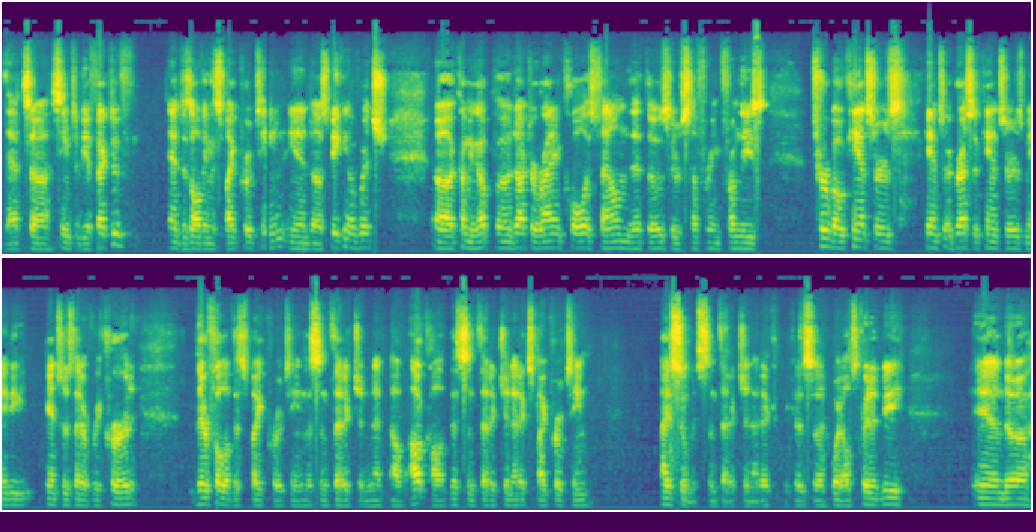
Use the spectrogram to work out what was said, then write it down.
that uh, seem to be effective at dissolving the spike protein. And uh, speaking of which, uh, coming up, uh, Dr. Ryan Cole has found that those who are suffering from these turbo cancers, cancer, aggressive cancers, maybe cancers that have recurred, they're full of the spike protein, the synthetic genetic, I'll, I'll call it the synthetic genetic spike protein. I assume it's synthetic genetic because uh, what else could it be? And uh,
